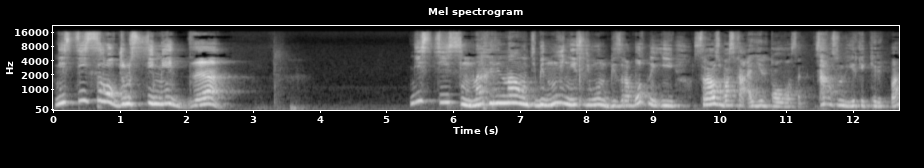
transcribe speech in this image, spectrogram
Не істейсің ол жұмыс істемейді не істейсің нахрена он тебе нужен если он безработный и сразу басқа әйел тауып алса саған сондай еркек керек па?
